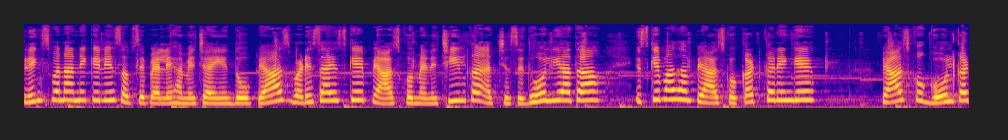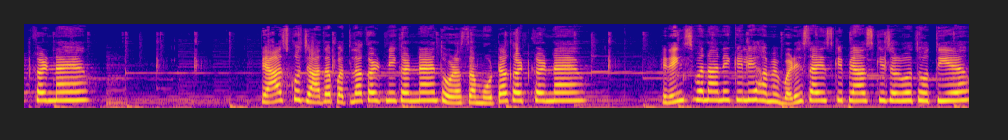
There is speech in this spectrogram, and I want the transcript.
रिंग्स बनाने के लिए सबसे पहले हमें चाहिए दो प्याज बड़े साइज़ के। प्याज को मैंने छील कर अच्छे से धो लिया था। इसके बाद हम प्याज को कट करेंगे। प्याज को गोल कट करना है। प्याज को ज़्यादा पतला कट नहीं करना है थोड़ा सा मोटा कट करना है। रिंग्स बनाने के लिए हमें बड़े साइज़ के प्याज की ज़रूरत होती है।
